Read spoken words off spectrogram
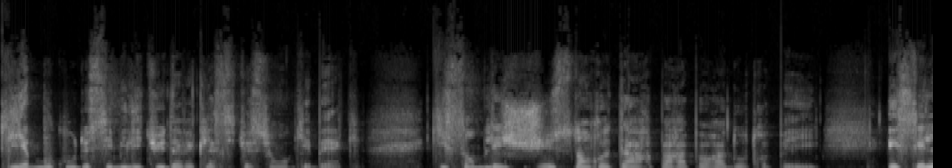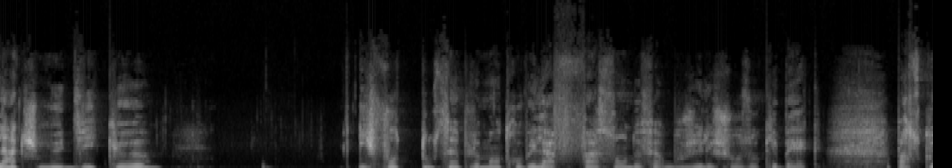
qu'il y a beaucoup de similitudes avec la situation au Québec, qui semblait juste en retard par rapport à d'autres pays. Et c'est là que je me dis que il faut tout simplement trouver la façon de faire bouger les choses au Québec. Parce que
